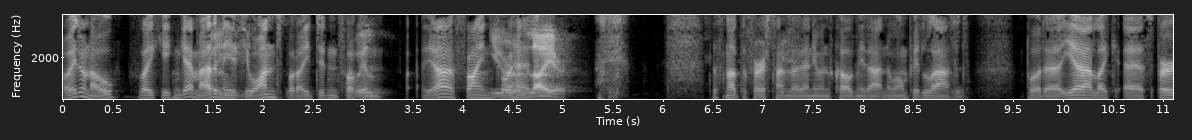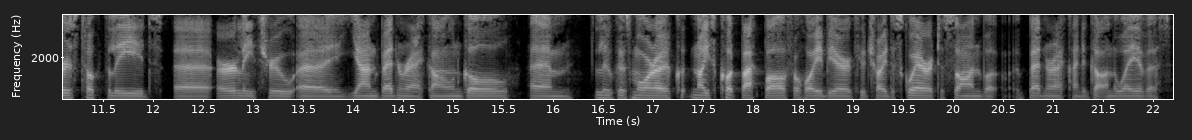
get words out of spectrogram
I don't know. Like you can get mad at me if you want, but I didn't fucking. Yeah, fine. You're go ahead. a liar. That's not the first time that anyone's called me that, and it won't be the last. But uh, yeah, like uh, Spurs took the lead uh, early through uh, Jan Bednarek on goal. Um, Lucas Moura, nice cutback ball for Højbjerg, who tried to square it to Son, but Bednarek kind of got in the way of it.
